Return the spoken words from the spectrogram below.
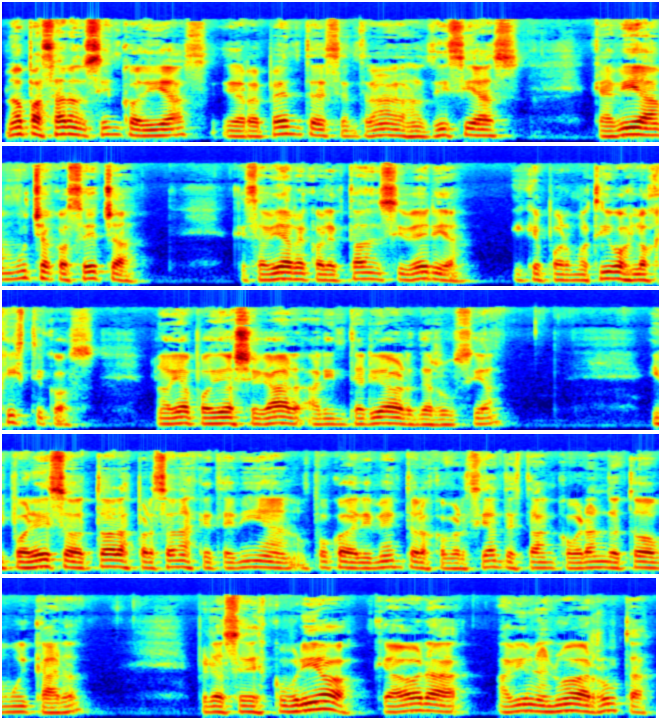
No pasaron cinco días, y de repente se entraron las noticias que había mucha cosecha que se había recolectado en Siberia y que por motivos logísticos no había podido llegar al interior de Rusia. Y por eso todas las personas que tenían un poco de alimento, los comerciantes estaban cobrando todo muy caro. Pero se descubrió que ahora había una nueva ruta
